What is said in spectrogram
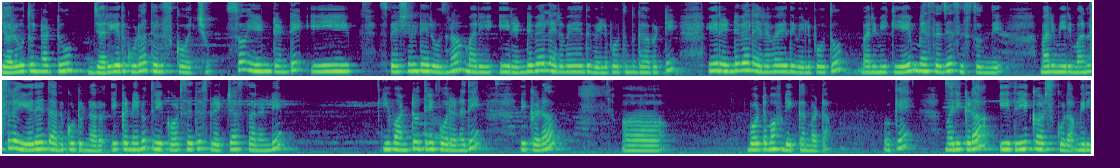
జరుగుతున్నట్టు జరిగేది కూడా తెలుసుకోవచ్చు. సో ఏంటంటే ఈ స్పెషల్ డే రోజున మరి ఈ రెండు వేల ఇరవై ఐదు వెళ్ళిపోతుంది కాబట్టి ఈ రెండు వేల ఇరవై ఐదు వెళ్ళిపోతూ మరి మీకు ఏం మెసేజెస్ ఇస్తుంది? మరి మీరు మనసులో ఏదైతే అనుకుంటున్నారో ఇక్కడ నేను త్రీ కార్డ్స్ అయితే స్ప్రెడ్ చేస్తానండి. ఈ వన్ టూ త్రీ ఫోర్ అనేది ఇక్కడ బాటమ్ ఆఫ్ డెక్ అనమాట ఓకే? మరి ఇక్కడ ఈ త్రీ కార్డ్స్ కూడా మీరు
